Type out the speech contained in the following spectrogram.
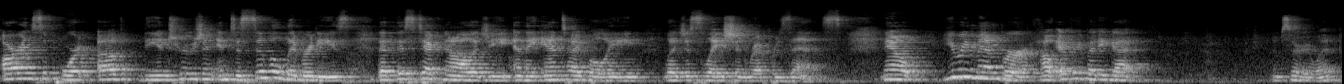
are in support of the intrusion into civil liberties that this technology and the anti-bullying legislation represents. Now, you remember how everybody got, I'm sorry, what?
